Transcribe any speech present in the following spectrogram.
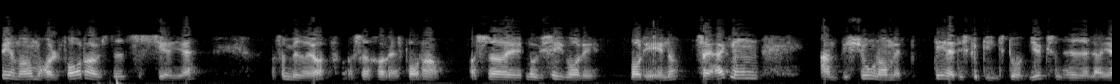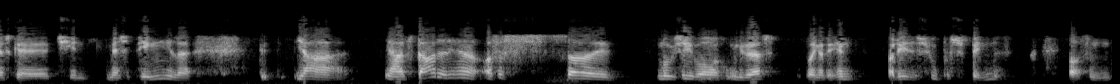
beder mig om at holde foredrag i stedet, så siger jeg ja. Og så møder jeg op, og så holder jeg foredrag. Og så øh, må vi se, hvor det, hvor det ender. Så jeg har ikke nogen ambition om, at det her det skal blive en stor virksomhed, eller jeg skal tjene en masse penge, eller jeg, jeg har startet det her, og så, så øh, må vi se, hvor universet bringer det hen. Og det er super spændende og sådan,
